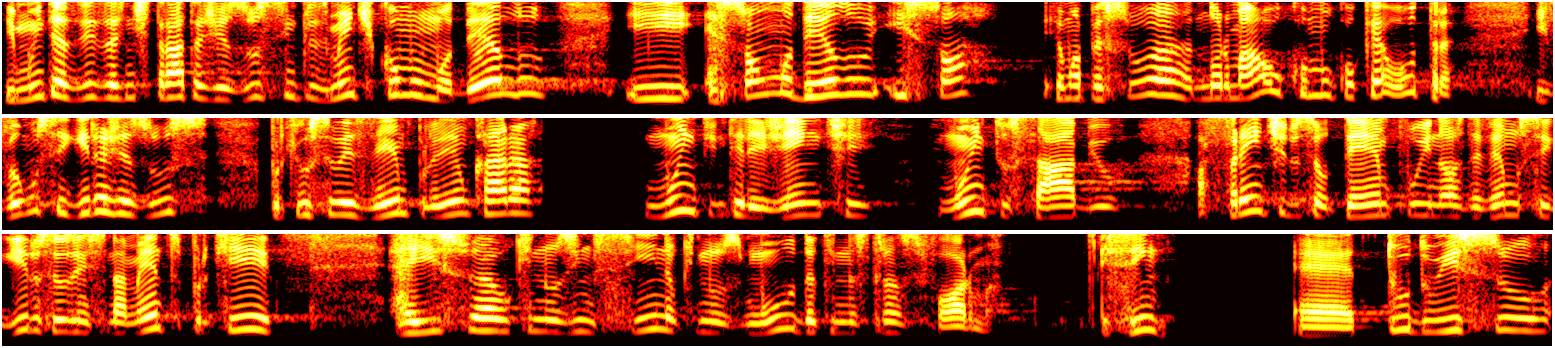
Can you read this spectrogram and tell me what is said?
e muitas vezes a gente trata Jesus simplesmente como um modelo, e é só um modelo e só. É uma pessoa normal como qualquer outra. E vamos seguir a Jesus, porque o seu exemplo, ele é um cara muito inteligente, muito sábio, à frente do seu tempo, e nós devemos seguir os seus ensinamentos, porque é isso é o que nos ensina, o que nos muda, o que nos transforma. E sim, é, tudo isso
